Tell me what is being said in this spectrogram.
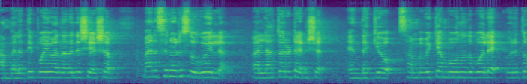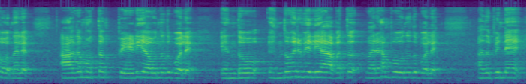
അമ്പലത്തിൽ പോയി വന്നതിന് ശേഷം മനസ്സിനൊരു സുഖമില്ല. വല്ലാത്തൊരു ടെൻഷൻ. എന്തൊക്കെയോ സംഭവിക്കാൻ പോകുന്നത് പോലെ ഒരു തോന്നൽ ആകെ മൊത്തം പേടിയാവുന്നത് പോലെ. എന്തോ എന്തോ ഒരു വലിയ ആപത്ത് വരാൻ പോകുന്നത് പോലെ. അത് പിന്നെ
